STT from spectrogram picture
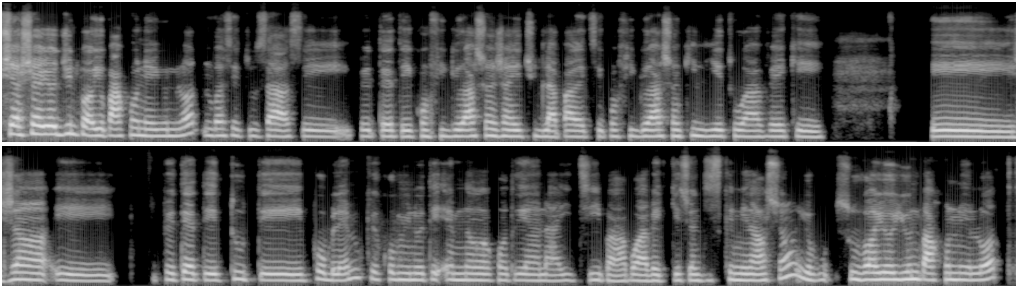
chèche yo djoun pa yo pa konen yon lot, pense tout sa se peut-et e konfigurasyon, jan etude la paret se konfigurasyon ki liye tou avek e jan e... peut-être tout et problème que communauté aime rencontrer en Haïti par rapport avec question de discrimination. Yo, souvent, yo une par contre l'autre.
